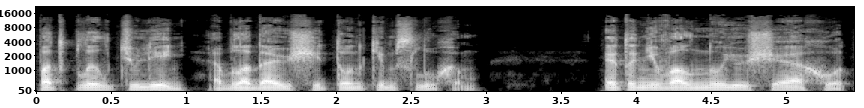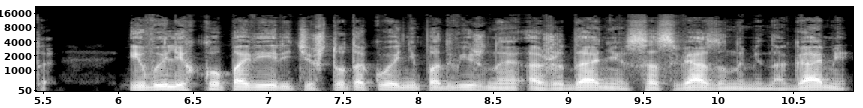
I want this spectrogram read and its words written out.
подплыл тюлень, обладающий тонким слухом это не волнующая охота, и вы легко поверите, что такое неподвижное ожидание со связанными ногами,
